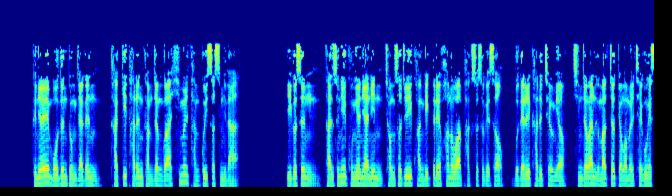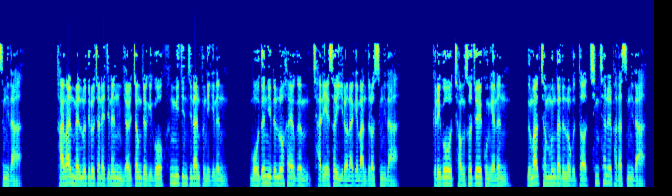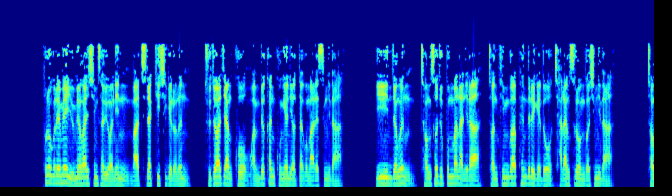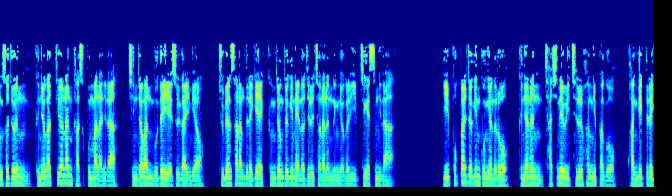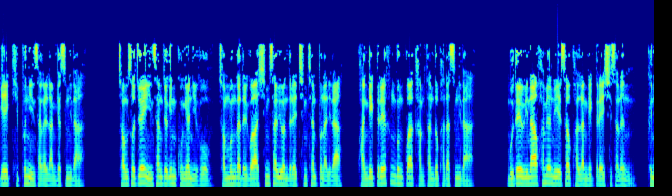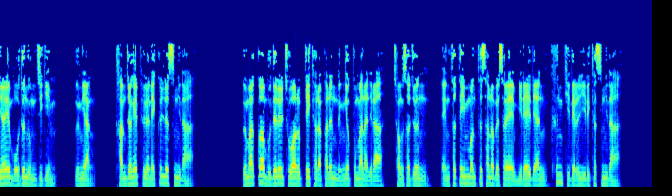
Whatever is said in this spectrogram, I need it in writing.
그녀의 모든 동작은 각기 다른 감정과 힘을 담고 있었습니다. 이것은 단순히 공연이 아닌 정서주의 관객들의 환호와 박수 속에서 무대를 가득 채우며 진정한 음악적 경험을 제공했습니다. 강한 멜로디로 전해지는 열정적이고 흥미진진한 분위기는 모든 이들로 하여금 자리에서 일어나게 만들었습니다. 그리고 정서주의 공연은 음악 전문가들로부터 칭찬을 받았습니다. 프로그램의 유명한 심사위원인 마츠자키 시게로는 주저하지 않고 완벽한 공연이었다고 말했습니다. 이 인정은 정서주뿐만 아니라 전 팀과 팬들에게도 자랑스러운 것입니다. 정서주는 그녀가 뛰어난 가수뿐만 아니라 진정한 무대 예술가이며 주변 사람들에게 긍정적인 에너지를 전하는 능력을 입증했습니다. 이 폭발적인 공연으로 그녀는 자신의 위치를 확립하고 관객들에게 깊은 인상을 남겼습니다. 정서주의 인상적인 공연 이후 전문가들과 심사위원들의 칭찬뿐 아니라 관객들의 흥분과 감탄도 받았습니다. 무대 위나 화면 위에서 관람객들의 시선은 그녀의 모든 움직임, 음향, 감정의 표현에 끌렸습니다. 음악과 무대를 조화롭게 결합하는 능력뿐만 아니라 정서준 엔터테인먼트 산업에서의 미래에 대한 큰 기대를 일으켰습니다.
